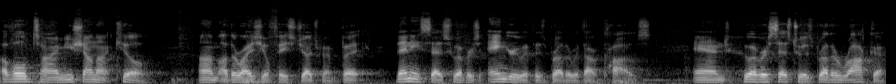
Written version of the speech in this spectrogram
of old time, you shall not kill, um, otherwise you'll face judgment. But then he says, whoever's angry with his brother without cause, and whoever says to his brother, Raca.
